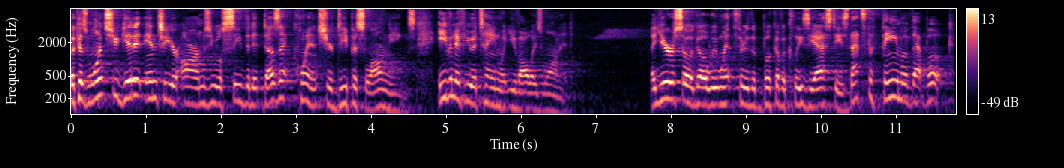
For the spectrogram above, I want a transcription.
Because once you get it into your arms, you will see that it doesn't quench your deepest longings, even if you attain what you've always wanted. A year or so ago, we went through the book of Ecclesiastes. That's the theme of that book.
